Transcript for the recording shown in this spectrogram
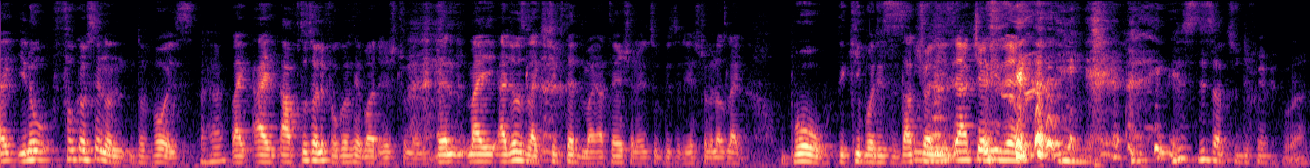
like you know, focusing on the voice. Uh-huh. Like I, I've totally forgotten about the instrument. then my, I just like shifted my attention a little bit to the instrument. I was like, whoa, the keyboardist is actually. It's actually there. This, these are two different people, right?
